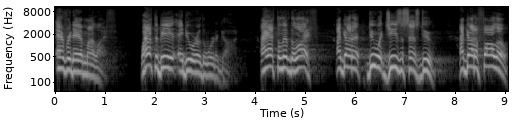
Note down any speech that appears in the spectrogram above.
every day of my life? Well, I have to be a doer of the Word of God. I have to live the life. I've got to do what Jesus says do. I've got to follow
